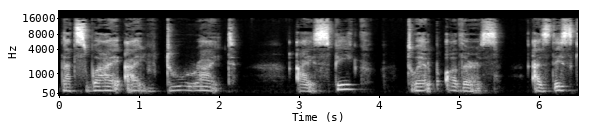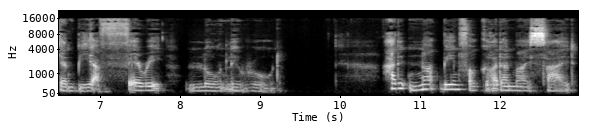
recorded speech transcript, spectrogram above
That's why I do write. I speak to help others, as this can be a very lonely road. Had it not been for God on my side,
